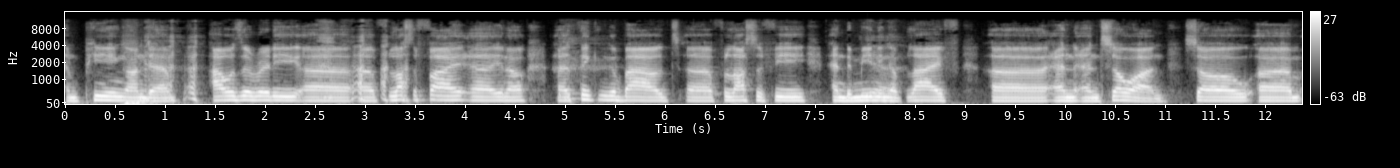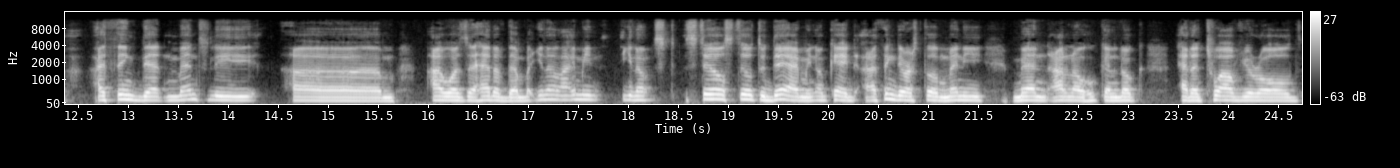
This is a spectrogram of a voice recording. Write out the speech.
and peeing on them, I was already uh, uh, philosophy, uh, you know, uh, thinking about uh, philosophy and the meaning yeah. of life uh, and and so on. So um, I think that mentally um, I was ahead of them. But you know, I mean, you know, st- still, still today, I mean, okay, I think there are still many men I don't know who can look at a 12 year old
